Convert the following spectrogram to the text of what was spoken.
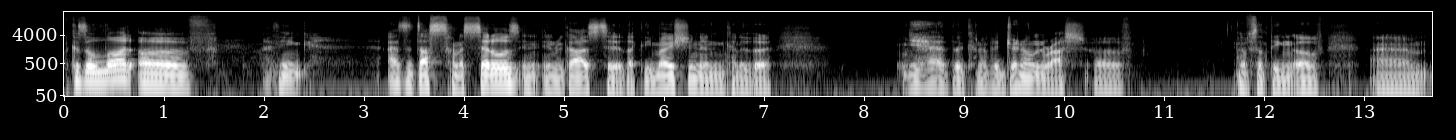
Because a lot of i think as the dust kind of settles in, in regards to like the emotion and kind of the yeah, the kind of adrenaline rush of of something of um,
